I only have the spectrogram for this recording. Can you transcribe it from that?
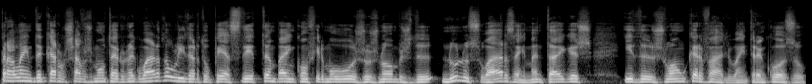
Para além de Carlos Chaves Monteiro na Guarda, o líder do PSD também confirmou hoje os nomes de Nuno Soares, em Manteigas, e de João Carvalho, em Trancoso.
